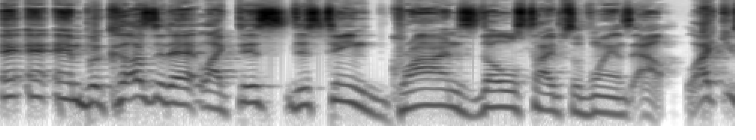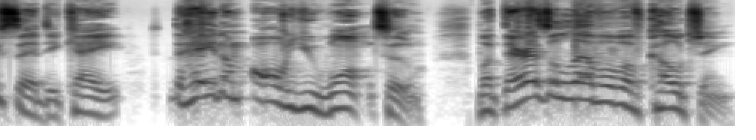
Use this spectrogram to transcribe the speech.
and, and, and, because of that, like this, this team grinds those types of wins out. Like you said, DK, hate them all you want to, but there's a level of coaching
